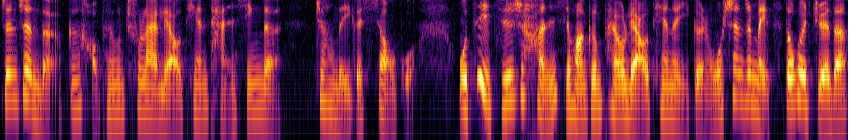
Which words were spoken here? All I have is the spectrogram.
真正的跟好朋友出来聊天谈心的这样的一个效果。我自己其实是很喜欢跟朋友聊天的一个人，我甚至每次都会觉得，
